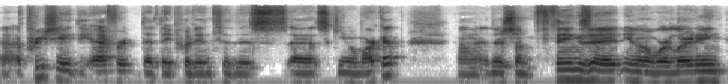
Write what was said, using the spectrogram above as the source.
uh, appreciate the effort that they put into this uh, schema markup. Uh, there's some things that you know we're learning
